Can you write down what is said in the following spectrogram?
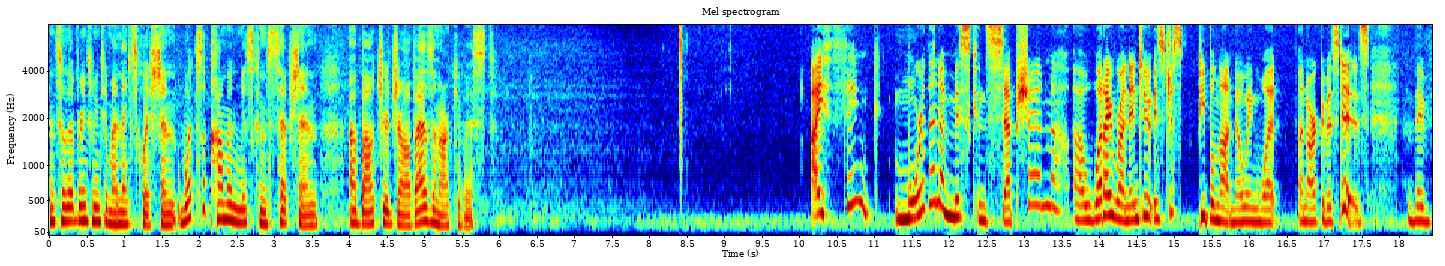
And so that brings me to my next question. What's a common misconception about your job as an archivist? I think more than a misconception, uh, what I run into is just people not knowing what an archivist is. They've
